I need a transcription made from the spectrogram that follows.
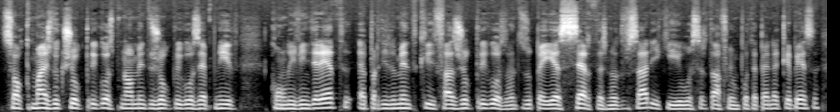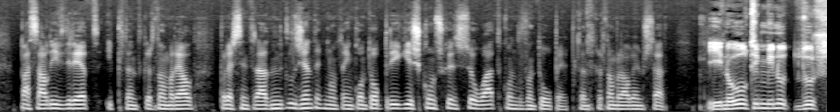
só que mais do que jogo perigoso, normalmente o jogo perigoso é punido com livre indireto, a partir do momento que faz jogo perigoso, levantas o pé e acertas no adversário, e aqui o acertar foi um pontapé na cabeça, passa a livre direto e, portanto, cartão amarelo por esta entrada negligente, que não tem em conta o perigo e as consequências do seu ato quando levantou o pé, portanto, cartão amarelo bem mostrado. E no último minuto dos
